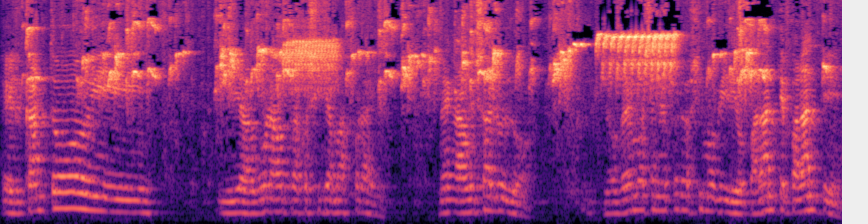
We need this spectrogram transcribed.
el canto y, y alguna otra cosilla más por ahí. Venga, un saludo. Nos vemos en el próximo vídeo. Pa'lante, pa'lante.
